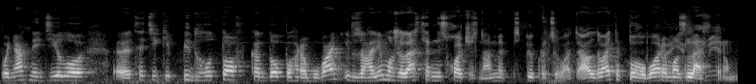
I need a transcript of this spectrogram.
понятне діло, е, це тільки підготовка до пограбувань, і взагалі, може, Лестер не схоче з нами співпрацювати. Але давайте поговоримо з Лестером.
